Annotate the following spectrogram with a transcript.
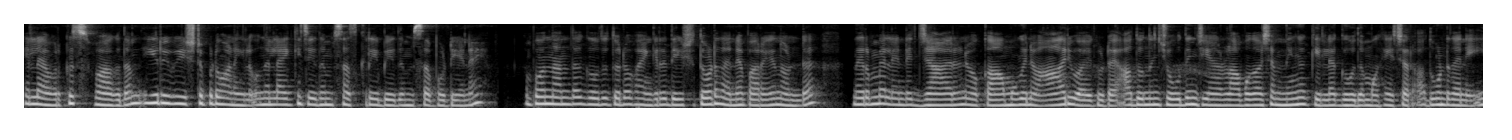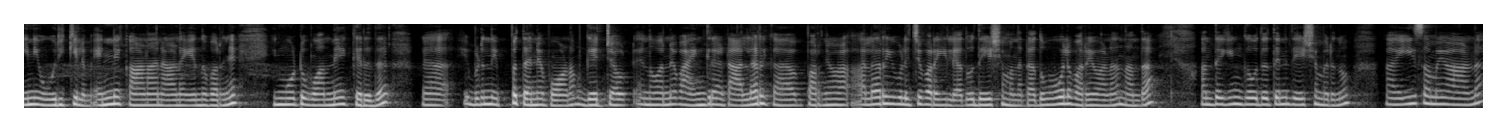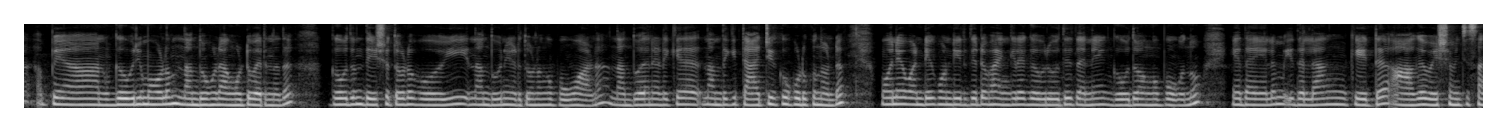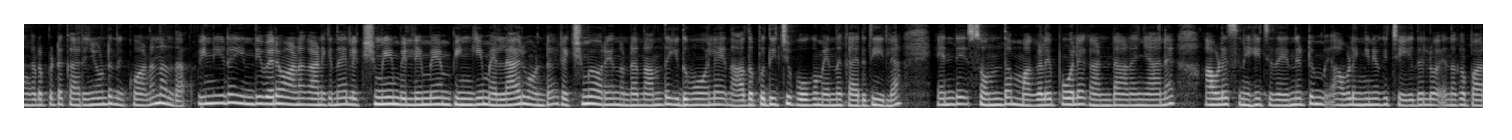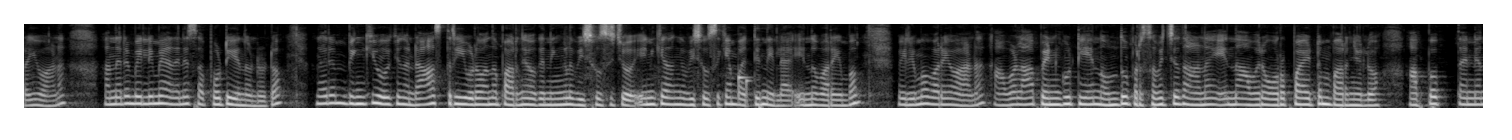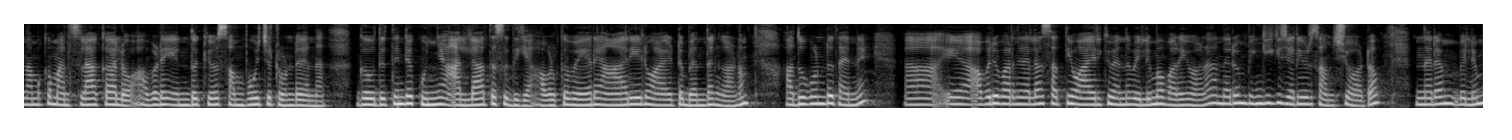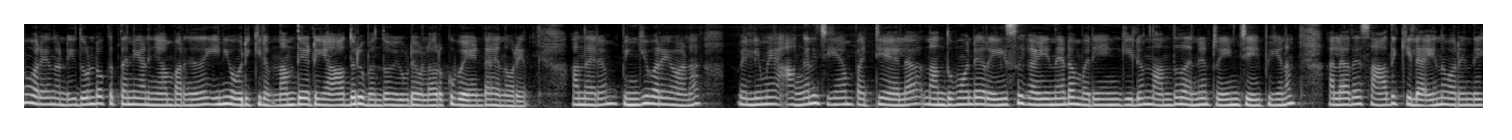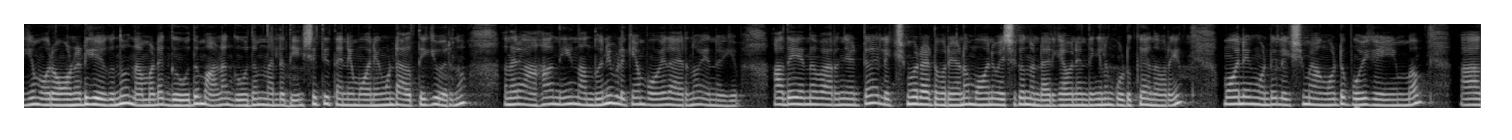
എല്ലാവർക്കും സ്വാഗതം. ഈ റിവ്യൂ ഇഷ്ടപ്പെടുവാണെങ്കിൽ ഒന്ന് ലൈക്ക് ചെയ്തും സബ്സ്ക്രൈബ് ചെയ്തും സപ്പോർട്ട് ചെയ്യണേ. അപ്പോൾ നന്ദ ഗൗതത്തോട് ഭയങ്കര ദേഷ്യത്തോടെ തന്നെ പറയുന്നുണ്ട്. നിർമ്മൽ എന്റെ ജാരനോ കാമുകനോ ആരും ആയിക്കോട്ടെ അതൊന്നും ചോദ്യം ചെയ്യാനുള്ള അവകാശം നിങ്ങൾക്കില്ല ഗൗതം മഹേശ്വർ. അതുകൊണ്ട് തന്നെ ഇനി ഒരിക്കലും എന്നെ കാണാനാണ് എന്ന് പറഞ്ഞ് ഇങ്ങോട്ട് വന്നേക്കരുത്. ഇവിടുന്ന് ഇപ്പം തന്നെ പോകണം. ഗെറ്റ് ഔട്ട് എന്ന് പറഞ്ഞ് ഭയങ്കരമായിട്ട് അലറി പറഞ്ഞു അലറി വിളിച്ച് പറയില്ല? അതോ ദേഷ്യം വന്നിട്ട് അതുപോലെ പറയുവാണ് നന്ദ. അന്നത്തേക്കും ഗൗതത്തിന് ദേഷ്യം വരുന്നു. ഈ സമയമാണ് ഗൗരിമോളും നന്ദുവും കൂടെ അങ്ങോട്ട് വരുന്നത്. ഗൗതം ദേഷ്യത്തോടെ പോയി നന്ദുവിനെ എടുത്തുകൊണ്ടങ്ങ് പോവുകയാണ്. നന്ദു അതിനിടയ്ക്ക് നന്ദയ്ക്ക് ടാറ്റയൊക്കെ കൊടുക്കുന്നുണ്ട്. മോനെ വണ്ടിയെ കൊണ്ടിരുത്തിയിട്ട് ഭയങ്കര ഗൗരവത്തിൽ തന്നെ ഗൗതം അങ്ങ് പോകുന്നു. ഏതായാലും ഇതെല്ലാം കേട്ട് ആകെ വിഷമിച്ച് സങ്കടപ്പെട്ട് കരഞ്ഞുകൊണ്ട് നിൽക്കുവാണ് നന്ദ. പിന്നീട് ഇന്ത്യപരമാണ് കാണിക്കുന്നത്. ലക്ഷ്മിയും വല്യമ്മയും പിങ്കിയും എല്ലാവരും ഉണ്ട്. ലക്ഷ്മി പറയുന്നുണ്ട് നന്ദ ഇതുപോലെ നാദപ്പതിച്ചു പോകുമെന്ന് കരുതിയില്ല. എന്റെ സ്വന്തം മകളെ പോലെ കണ്ടാണ് ഞാൻ അവളെ സ്നേഹിച്ചത്. എന്നിട്ടും അവൾ ഇങ്ങനെയൊക്കെ ചെയ്തല്ലോ എന്നൊക്കെ പറയുവാണ്. അന്നേരം വല്യമ്മ അതിനെ സപ്പോർട്ട് ചെയ്യുന്നുണ്ട് കേട്ടോ. അന്നേരം പിങ്കി ചോദിക്കുന്നുണ്ട് ആ സ്ത്രീ ഇവിടെ വന്ന് പറഞ്ഞു നോക്കി നിങ്ങൾ വിശ്വസിച്ചോ? എനിക്കതങ്ങ് വിശ്വസിക്കാൻ പറ്റുന്നില്ല എന്ന് പറയുമ്പം വല്യമ്മ പറയുവാണ് അവൾ ആ പെൺകുട്ടിയെ നൊന്തു പ്രസവിച്ചതാണ് എന്ന് അവർ ഉറപ്പായിട്ടും പറഞ്ഞല്ലോ. അപ്പം തന്നെ നമുക്ക് മനസ്സിലാക്കാമല്ലോ അവിടെ എന്തൊക്കെയോ സംഭവിച്ചിട്ടുണ്ട് എന്ന്. ഗൗതത്തിന്റെ കുഞ്ഞ് അല്ലാത്ത സ്ഥിതിക്ക് അവൾക്ക് വേറെ ആരെങ്കിലും ആയിട്ട് ബന്ധം കാണും. അതുകൊണ്ട് തന്നെ അവർ പറഞ്ഞതെല്ലാം സത്യമായിരിക്കും എന്ന് വലിയമ്മ പറയുവാണ്. അന്നേരം പിങ്കിക്ക് ചെറിയൊരു സംശയം കേട്ടോ അന്നേരം വലിയമ്മ പറയുന്നുണ്ട് ഇതുകൊണ്ടൊക്കെ തന്നെയാണ് ഞാൻ പറഞ്ഞത്. ഇനി ഒരിക്കലും നന്ദയായിട്ട് യാതൊരു ബന്ധവും ഇവിടെയുള്ളവർക്ക് വേണ്ട എന്ന് പറയും. അന്നേരം പിങ്കി പറയുവാണ് വല്യമ്മ അങ്ങനെ ചെയ്യാൻ പറ്റിയല്ല. നന്ദുമോന്റെ റേസ് കഴിയുന്നിടം വരെയെങ്കിലും നന്ദു തന്നെ ട്രെയിൻ ചെയ്യിപ്പിക്കണം. അല്ലാതെ സാധിക്കില്ല എന്ന് പറയുമ്പോഴേക്കും ഒരു ഓണടി കേൾക്കുന്നു. നമ്മുടെ ഗൗതമാണ്. ഗൗതം നല്ല ദേഷ്യത്തിൽ തന്നെ മോനെ കൊണ്ട് അകത്തേക്ക് വരുന്നു. അന്നേരം ആഹാ നീ നന്ദുവിനെ വിളിക്കാൻ പോയതായിരുന്നു? എന്ന് ചോദിക്കും. അതെ എന്ന് പറഞ്ഞിട്ട് ലക്ഷ്മിയോടായിട്ട് പറയുകയാണ് മോന് വിശക്കുന്നുണ്ടായിരിക്കും. അവൻ എന്തെങ്കിലും കൊടുക്കുക എന്ന് പറയും. മോനെ കൊണ്ട് ലക്ഷ്മി അങ്ങോട്ട് പോയി കഴിയുമ്പം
